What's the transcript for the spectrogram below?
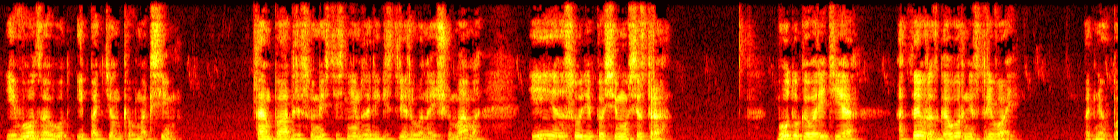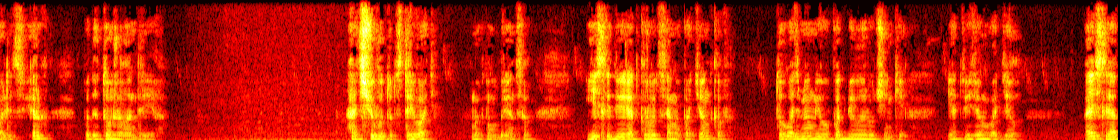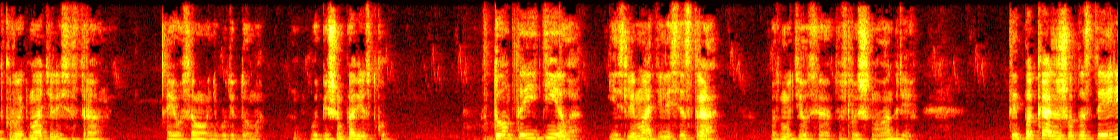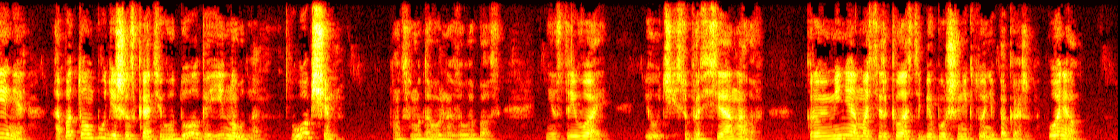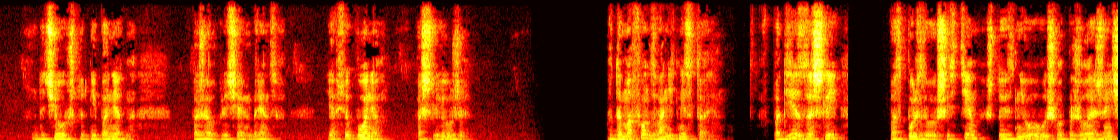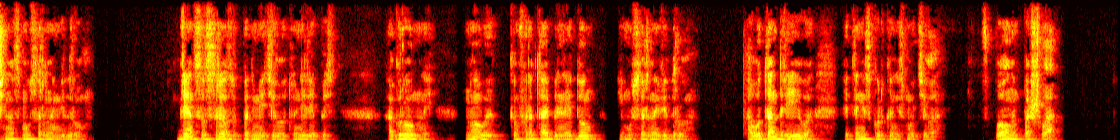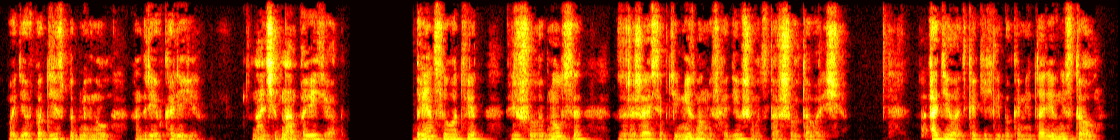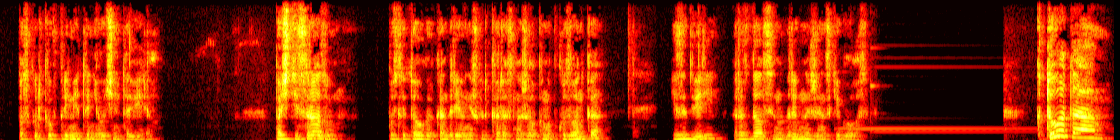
Его зовут Ипотенков Максим. Там по адресу вместе с ним зарегистрирована еще мама и, судя по всему, сестра. Буду говорить я, а ты в разговор не встревай. Подняв палец вверх, подытожил Андреев. «А чего тут встревать?» – мыкнул Бренцев. «Если дверь откроет сам Ипотенков, то возьмем его под белые рученьки и отвезем в отдел. А если откроет мать или сестра, а его самого не будет дома, выпишем повестку». «В том-то и дело, если мать или сестра», – возмутился от услышанного Андреев. «Ты покажешь удостоверение, а потом будешь искать его долго и нудно. В общем, он самодовольно заулыбался, не встревай и учись у профессионалов. Кроме меня мастер-класс тебе больше никто не покажет. Понял? Да чего уж тут непонятно, пожал плечами Брянцев. Я все понял. Пошли уже. В домофон звонить не стали. В подъезд зашли, воспользовавшись тем, что из него вышла пожилая женщина с мусорным ведром. Брянцев сразу подметил эту нелепость. Огромный, новый, комфортабельный дом и мусорное ведро. А вот Андреева это нисколько не смутило. С полным пошла. Войдя в подъезд, подмигнул Андреев коллеге. Значит, нам повезет. Брянцев в ответ лишь улыбнулся, заражаясь оптимизмом, исходившим от старшего товарища. А делать каких-либо комментариев не стал, поскольку в приметы не очень-то верил. Почти сразу, после того, как Андреев несколько раз нажал кнопку звонка, из-за двери раздался надрывный женский голос. «Кто там?»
